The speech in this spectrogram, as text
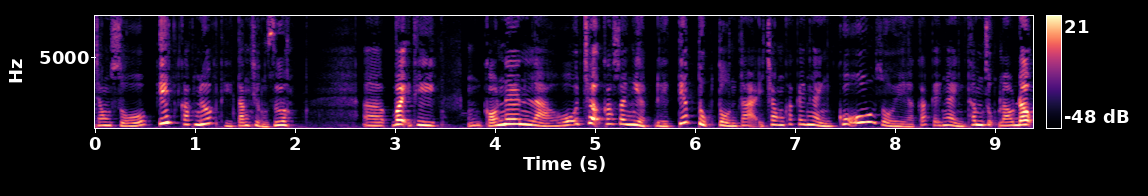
trong số ít các nước thì tăng trưởng dương. À, vậy thì có nên là hỗ trợ các doanh nghiệp để tiếp tục tồn tại trong các cái ngành cũ rồi các cái ngành thâm dụng lao động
